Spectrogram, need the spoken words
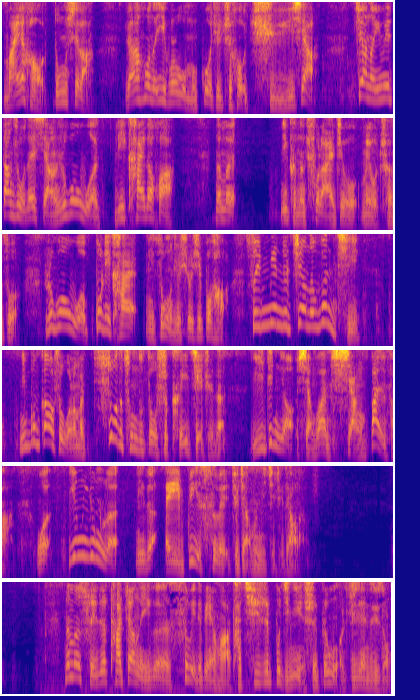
买好东西了，然后呢，一会儿我们过去之后取一下。这样呢，因为当时我在想，如果我离开的话，那么。”你可能出来就没有车坐。如果我不离开，你中午就休息不好。所以面对这样的问题，你不告诉我了吗？所有的冲突都是可以解决的，一定要想办想办法。我应用了你的 A B 思维，就将问题解决掉了。那么随着他这样的一个思维的变化，他其实不仅仅是跟我之间这种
